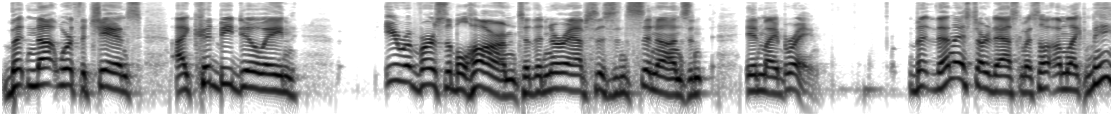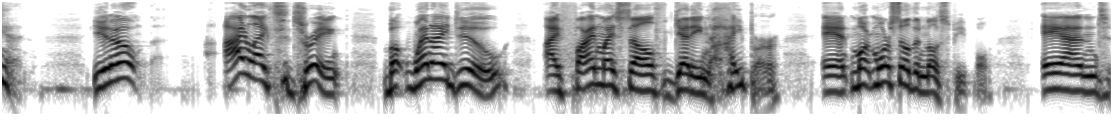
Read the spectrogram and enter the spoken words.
but not worth a chance. I could be doing irreversible harm to the neuropses and synons in, in my brain. But then I started asking myself, I'm like, man, you know, I like to drink, but when I do, I find myself getting hyper and more, more so than most people. And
